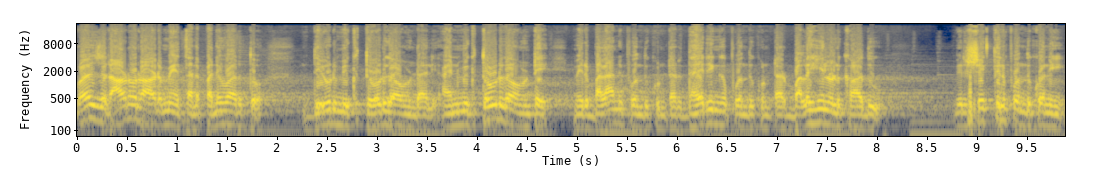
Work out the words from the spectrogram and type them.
బోయాజు రావడం రావడమే తన పనివారితో దేవుడు మీకు తోడుగా ఉండాలి. ఆయన మీకు తోడుగా ఉంటే మీరు బలాన్ని పొందుకుంటారు ధైర్యంగా పొందుకుంటారు బలహీనులు కాదు. మీరు శక్తిని పొందుకొని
